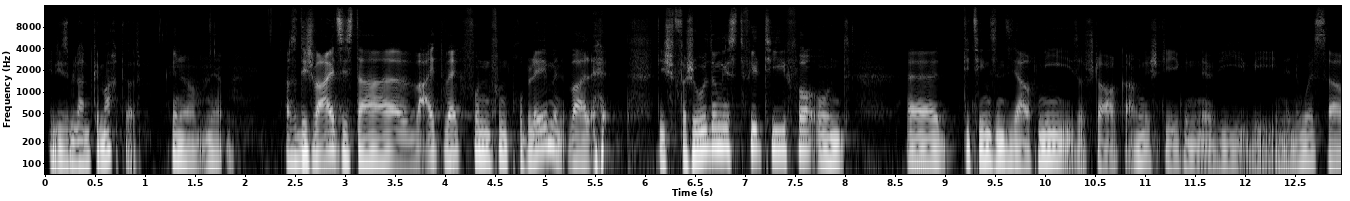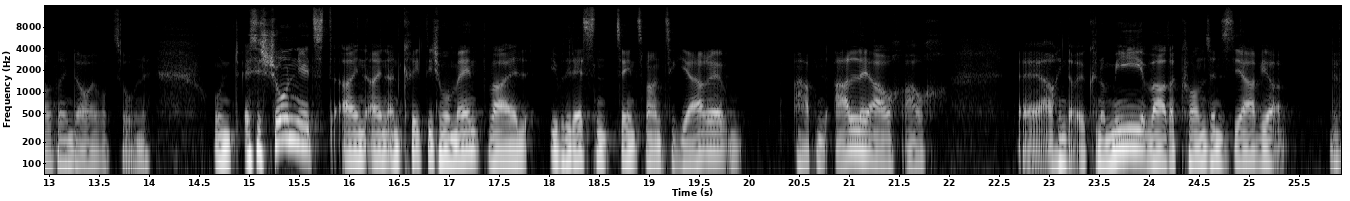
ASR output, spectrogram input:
in diesem Land gemacht wird. Genau, ja. Also die Schweiz ist da weit weg von, von Problemen, weil die Verschuldung ist viel tiefer und die Zinsen sind auch nie so stark angestiegen wie, wie in den USA oder in der Eurozone. Und es ist schon jetzt ein, ein, ein kritischer Moment, weil über die letzten 10, 20 Jahre haben alle auch, auch, äh, auch in der Ökonomie war der Konsens, ja, wir, wir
